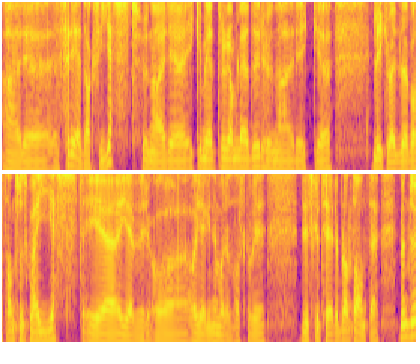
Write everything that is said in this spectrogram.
er fredagsgjest. Hun er ikke medprogramleder, hun er ikke likeverdig debattant. Hun skal være gjest i Giæver og, og, gjengen i morgen. Da skal vi diskutere bl.a. det. Men du,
